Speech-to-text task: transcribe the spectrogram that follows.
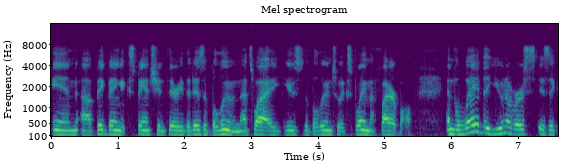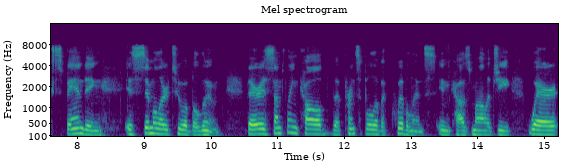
in uh, Big Bang expansion theory that is a balloon. That's why I used the balloon to explain the fireball. And the way the universe is expanding is similar to a balloon. There is something called the principle of equivalence in cosmology, where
